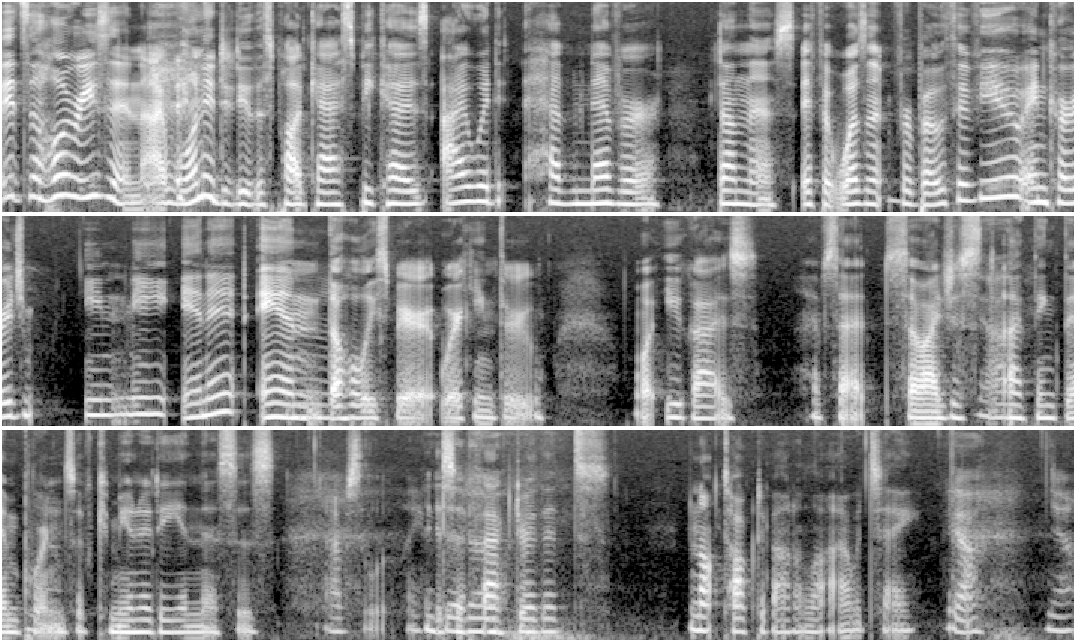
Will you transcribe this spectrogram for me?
it's the whole reason I wanted to do this podcast because I would have never done this if it wasn't for both of you encouraging me in it and mm. the Holy Spirit working through what you guys have said. So I just yeah. I think the importance of community in this is absolutely is Ditto. a uh, factor that's not talked about a lot, I would say. Yeah. Yeah.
